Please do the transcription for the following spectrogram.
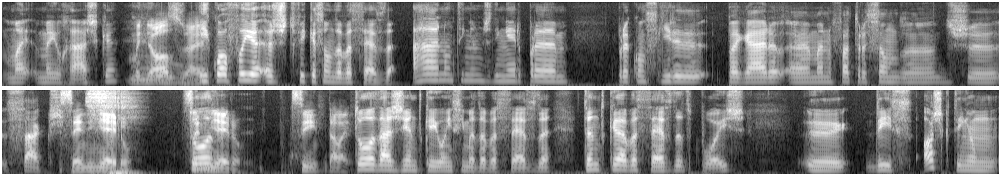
me- meio rasca. Manhosos, é? E qual foi a a justificação da Bethesda? Ah, não tínhamos dinheiro para, para conseguir eh, pagar a manufaturação de- dos eh, sacos. Sem dinheiro. Sem Todo- dinheiro. Sim, está bem. toda a gente caiu em cima da Bethesda, tanto que a Bethesda depois eh, disse aos que tinham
